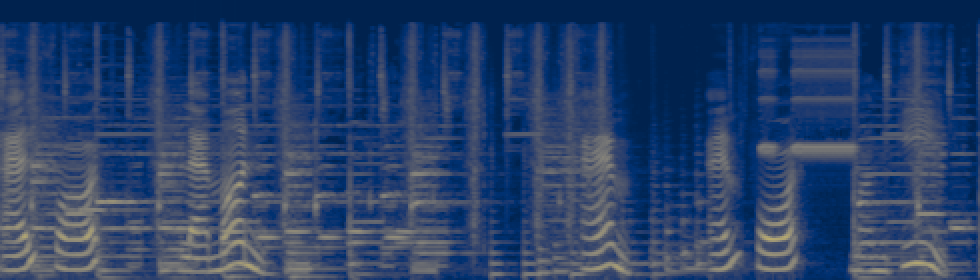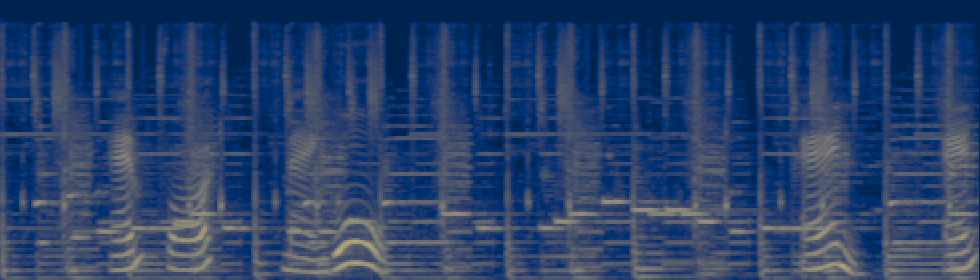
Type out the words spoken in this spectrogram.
L for lemon. M. M for monkey. M for mango. N. N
